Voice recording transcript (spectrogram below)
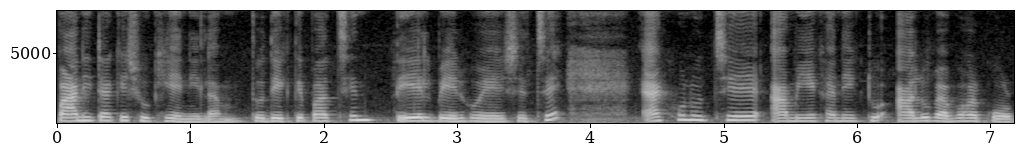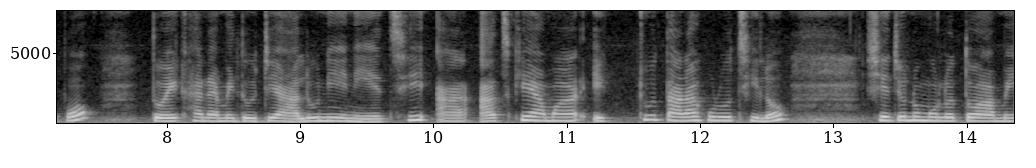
পানিটাকে শুকিয়ে নিলাম। তো দেখতে পাচ্ছেন, তেল বের হয়ে এসেছে। এখন হচ্ছে আমি এখানে একটু আলু ব্যবহার করব। তো এখানে আমি দুটি আলু নিয়ে নিয়েছি। আর আজকে আমার একটু তাড়াহুড়ো ছিল। সেজন্য মূলত আমি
